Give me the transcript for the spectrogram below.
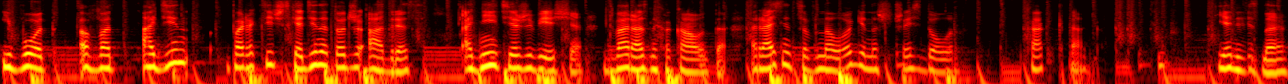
и вот вот один, практически один и тот же адрес, одни и те же вещи, два разных аккаунта. Разница в налоге на 6 долларов. Как так? Я не знаю.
